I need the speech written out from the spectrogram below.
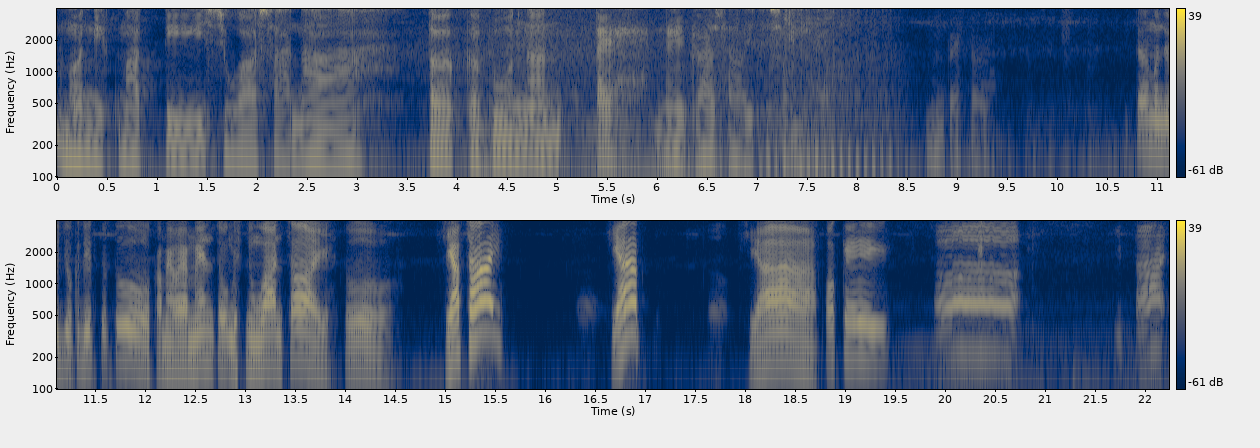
Menikmati suasana perkebunan teh Negrasari Cisompet. Hmm. Kita menuju ke situ tuh, kameramen tuh geus nuan coy. Tuh. Siap coy? Siap? Siap. Oke. Eh, kita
